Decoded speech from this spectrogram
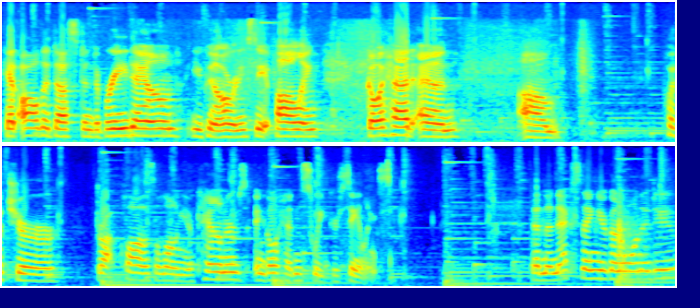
Get all the dust and debris down. You can already see it falling. Go ahead and um, put your drop cloths along your counters, and go ahead and sweep your ceilings. Then the next thing you're going to want to do,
